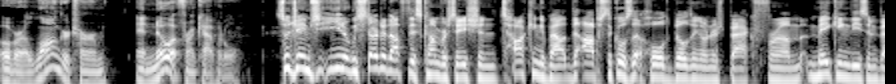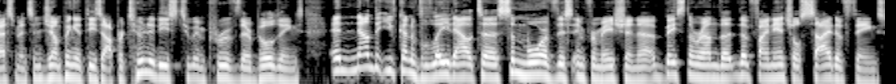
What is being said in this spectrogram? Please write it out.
over a longer term and no upfront capital so, James, you know, we started off this conversation talking about the obstacles that hold building owners back from making these investments and jumping at these opportunities to improve their buildings. And now that you've kind of laid out uh, some more of this information uh, based around the, the financial side of things,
